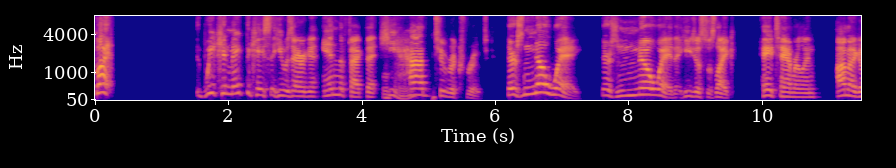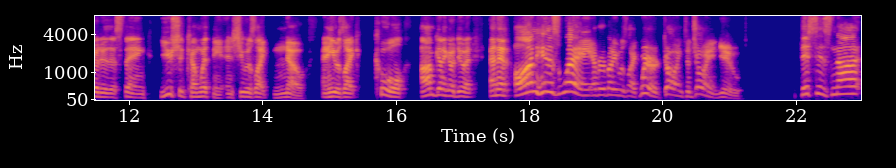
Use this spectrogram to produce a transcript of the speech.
but we can make the case that he was arrogant in the fact that he Mhm. had to recruit. There's no way, there's no way that he just was like, Hey Tamyrlin, I'm gonna go do this thing. You should come with me. And she was like, No. And he was like, Cool, I'm gonna go do it. And then on his way, everybody was like, We're going to join you. This is not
